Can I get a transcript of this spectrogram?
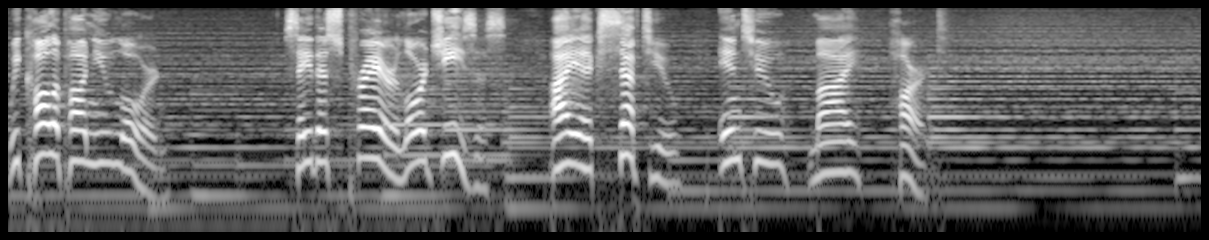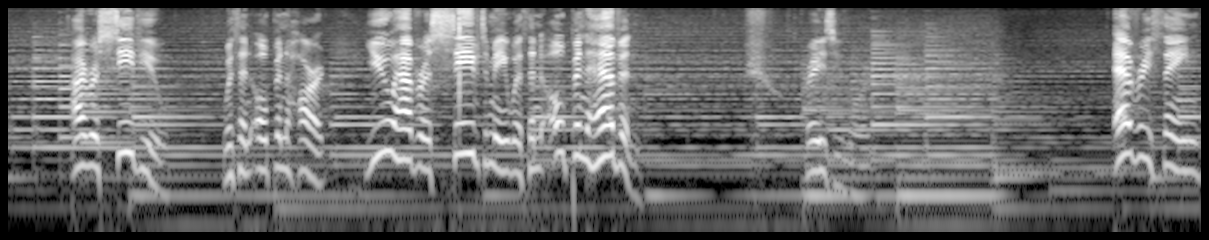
We call upon you, Lord. Say this prayer Lord Jesus, I accept you into my heart. I receive you with an open heart. You have received me with an open heaven. Praise you, Lord. Everything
